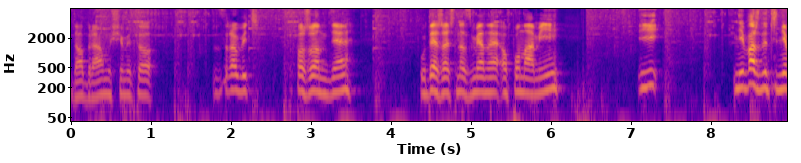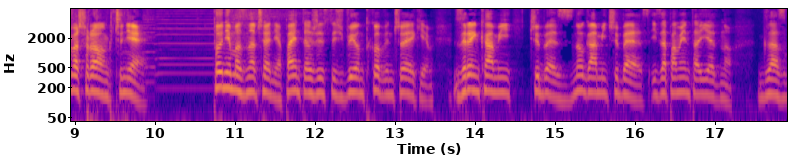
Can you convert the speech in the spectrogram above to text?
Dobra, musimy to zrobić porządnie. Uderzać na zmianę oponami. I nieważne, czy nie masz rąk, czy nie. To nie ma znaczenia. Pamiętaj, że jesteś wyjątkowym człowiekiem. Z rękami czy bez, z nogami czy bez. I zapamiętaj jedno. Glass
